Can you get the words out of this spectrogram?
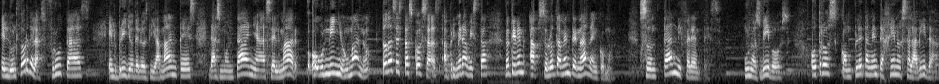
el dulzor de las frutas, el brillo de los diamantes, las montañas, el mar o un niño humano, todas estas cosas a primera vista no tienen absolutamente nada en común son tan diferentes, unos vivos, otros completamente ajenos a la vida,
